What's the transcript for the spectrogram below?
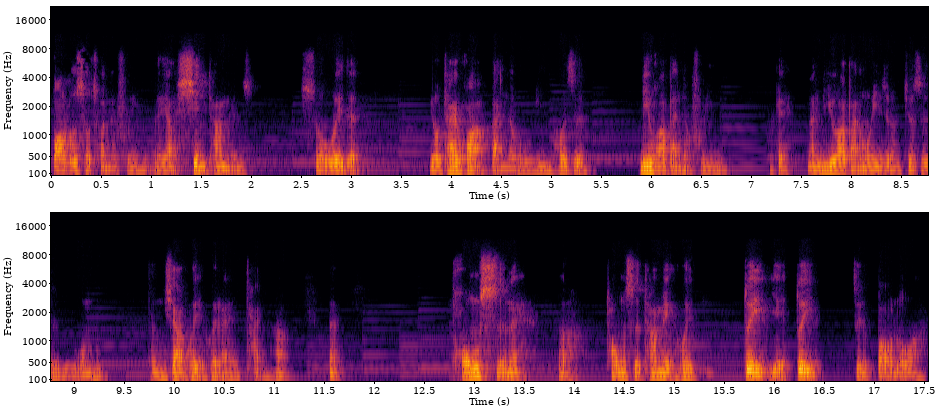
保罗所传的福音，而要信他们所谓的犹太化版的福音，或者立华版的福音。OK，那立华版福音就就是我们等下会会来谈哈。那同时呢啊，同时他们也会对也对这个保罗啊。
